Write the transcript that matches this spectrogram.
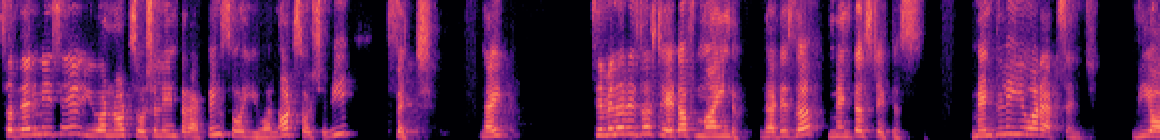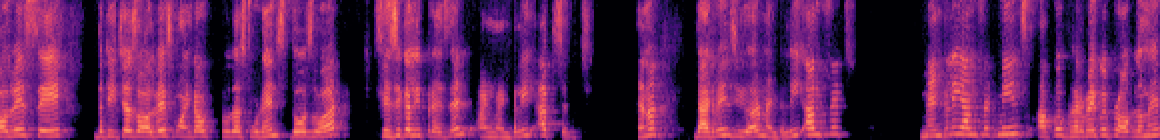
So then we say you are not socially interacting so you are not socially fit right similar is the state of mind, that is the mental status mentally you are absent we always say the teachers always point out to the students, those who are physically present and mentally absent, है ना? That means you are mentally unfit. Mentally unfit means आपको घर में कोई प्रॉब्लम है,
